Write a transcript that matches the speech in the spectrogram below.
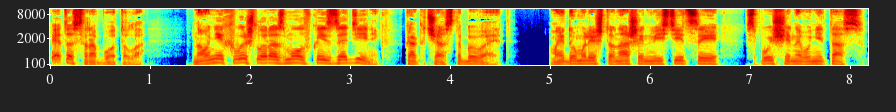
Это сработало. Но у них вышла размолвка из-за денег, как часто бывает. Мы думали, что наши инвестиции спущены в унитаз».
